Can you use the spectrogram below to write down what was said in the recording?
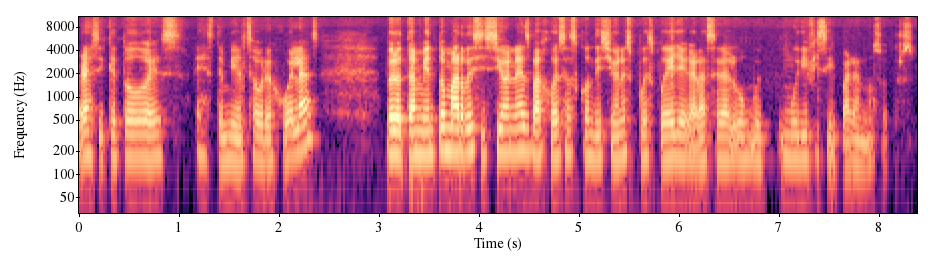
ahora sí que todo es este, miel sobre hojuelas, pero también tomar decisiones bajo esas condiciones pues puede llegar a ser algo muy, muy difícil para nosotros.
